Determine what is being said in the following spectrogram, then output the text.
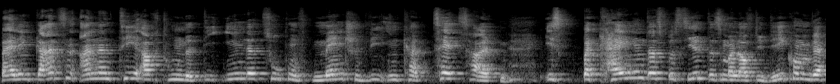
Bei den ganzen anderen T800, die in der Zukunft Menschen wie in KZs halten, ist bei keinem das passiert, dass mal auf die Idee kommen wäre,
